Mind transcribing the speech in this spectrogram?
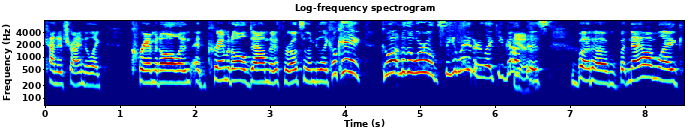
kind of trying to like cram it all in and cram it all down their throats and then be like, okay, go out into the world, see you later, like you got Yeah. this. But um, but now I'm like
